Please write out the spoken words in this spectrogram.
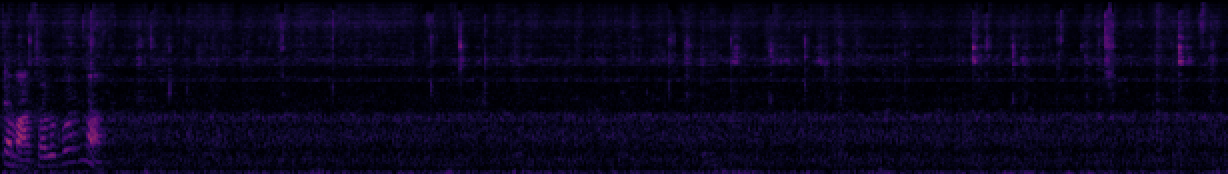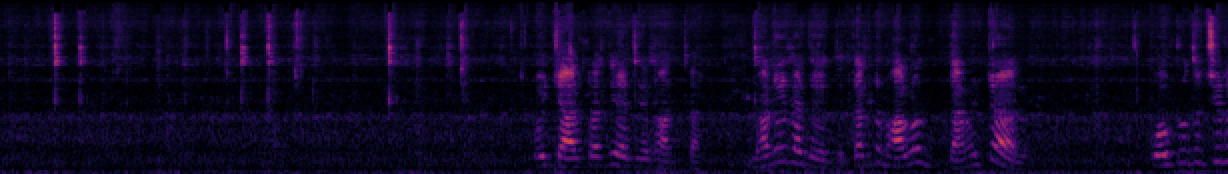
টিউবলাইটটা মাথার উপর না? ওই চালটা দিয়ে আছে ভাতটা। ভালোই লাগে খেতে। চালটা ভালো, দামের চাল। কৌটো তো ছিল।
